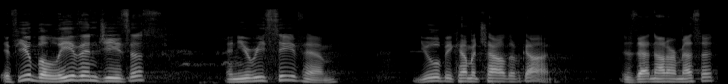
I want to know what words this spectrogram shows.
If you believe in Jesus and you receive him, you will become a child of God. Is that not our message?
